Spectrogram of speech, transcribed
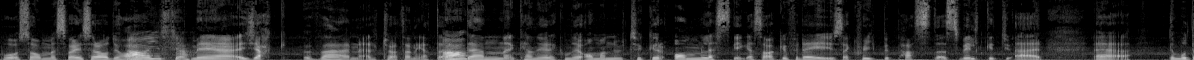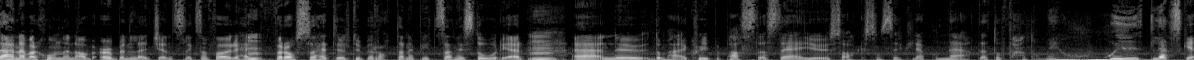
på, som Sveriges Radio har. Ja, just det. Med Jack Werner tror jag att han heter. Ja. Den kan jag rekommendera om man nu tycker om läskiga saker. För det är ju så här creepypastas vilket ju är eh, den moderna versionen av Urban Legends. Liksom för, Mm. för oss så hette det typ Råttan i pizzan historier. Mm. Eh, nu de här creepypastas det är ju saker som cirkulerar på nätet och fan de är skitläskiga.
